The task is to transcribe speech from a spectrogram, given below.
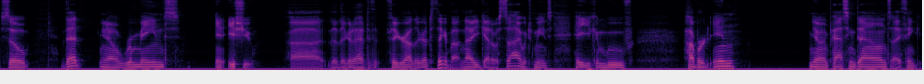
So that, you know, remains an issue. Uh, that they're going to have to th- figure out, they're going to think about. Now you got Ossai, which means, hey, you can move Hubbard in you know, in passing downs. I think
